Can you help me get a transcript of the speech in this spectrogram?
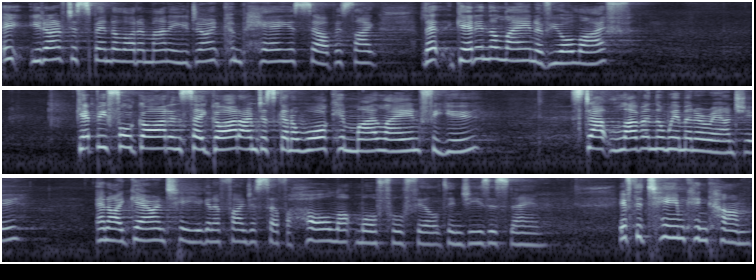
It, you don't have to spend a lot of money. You don't compare yourself. It's like, let, get in the lane of your life. Get before God and say, God, I'm just going to walk in my lane for you. Start loving the women around you. And I guarantee you're going to find yourself a whole lot more fulfilled in Jesus' name. If the team can come.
